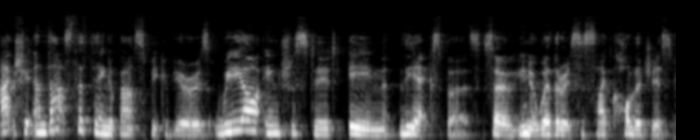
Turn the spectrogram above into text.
actually, and that's the thing about speaker bureaus, we are interested in the experts. So you know, whether it's a psychologist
